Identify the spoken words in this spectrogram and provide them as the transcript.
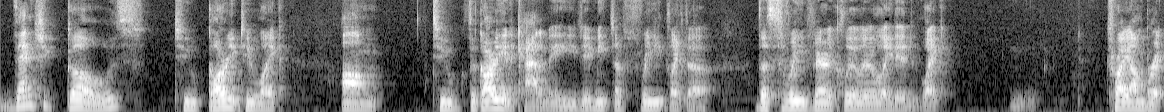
then she goes to guardian to like um to the Guardian Academy. They meet the three like the the three very clearly related like triumvirate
